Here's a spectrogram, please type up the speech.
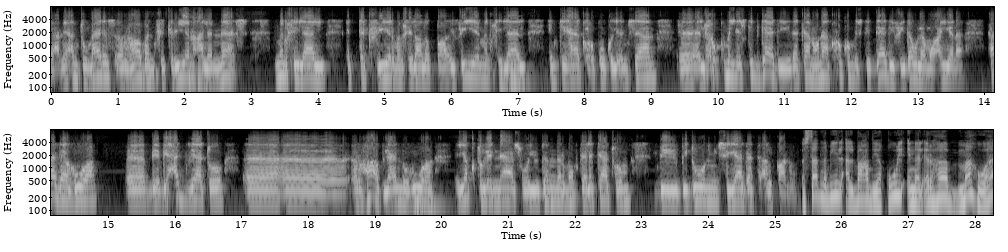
يعني أن تمارس إرهابا فكريا على الناس من خلال التكفير من خلال الطائفية من خلال انتهاك حقوق الإنسان. آه، الحكم الاستبدادي إذا كان هناك حكم استبدادي في دولة معينة هذا هو آه، بحد ذاته إرهاب لأنه هو يقتل الناس ويدمر ممتلكاتهم بدون سيادة القانون. أستاذ نبيل البعض يقول إن الإرهاب ما هو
